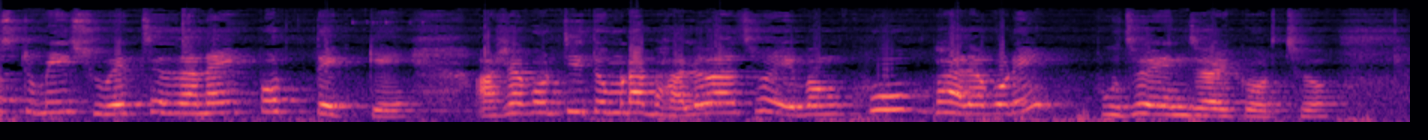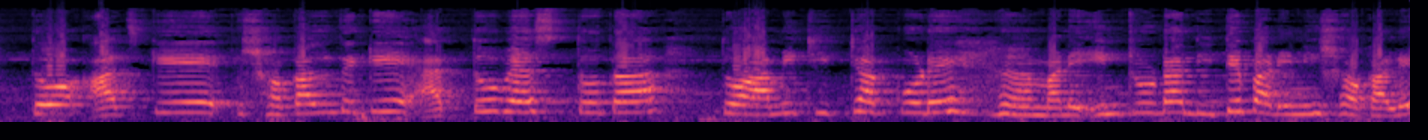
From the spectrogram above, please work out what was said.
শুভ অষ্টমীর শুভেচ্ছা জানাই প্রত্যেককে। আশা করছি তোমরা ভালো আছো এবং খুব ভালো করে পুজো এনজয় করছ। তো আজকে সকাল থেকে এত ব্যস্ততা, তো আমি ঠিকঠাক করে মানে ইন্ট্রোটা দিতে পারিনি সকালে।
